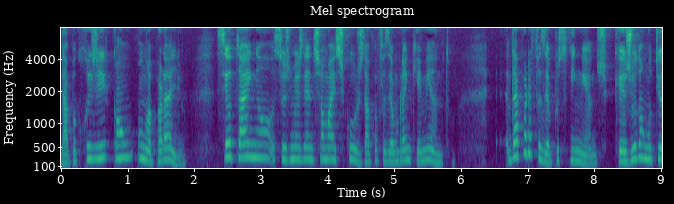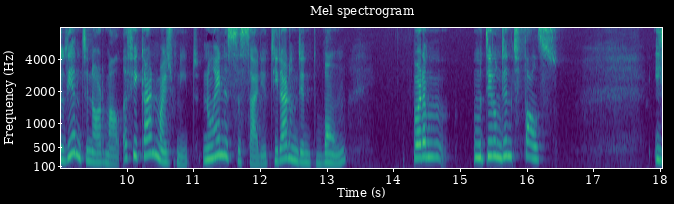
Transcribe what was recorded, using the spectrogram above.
dá para corrigir com um aparelho. Se eu tenho, se os meus dentes são mais escuros, dá para fazer um branqueamento. Dá para fazer procedimentos que ajudam o teu dente normal a ficar mais bonito. Não é necessário tirar um dente bom para meter um dente falso. E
